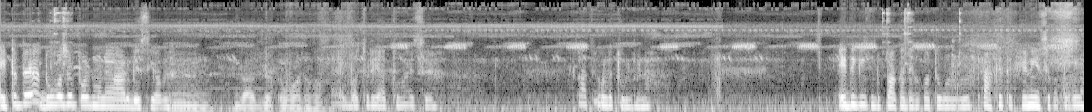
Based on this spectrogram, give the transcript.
এইটাতে দু বছর পর মনে আর বেশি হবে। গাছ যত বড় হবে। এক বছরই এত হয়েছে। কাঁচাগুলো তুলবে না। এইদিকে কিন্তু পাকা দেখো কত বড়গুলো পাখিতে খেয়ে নিয়েছে কতগুলো।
